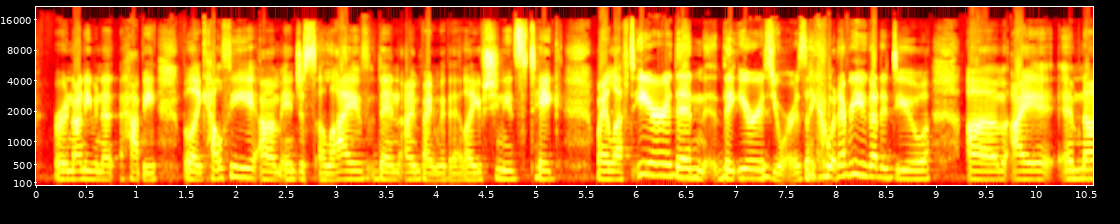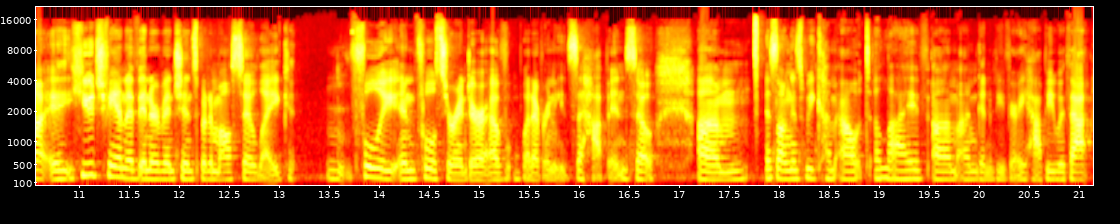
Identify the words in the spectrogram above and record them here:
or not even happy, but like healthy um, and just alive, then I'm fine with it. Like, if she needs to take my left ear, then the ear is yours. Like, whatever you got to do. Um, I am not a huge fan of interventions, but I'm also like, fully in full surrender of whatever needs to happen. So, um, as long as we come out alive, um, I'm going to be very happy with that.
